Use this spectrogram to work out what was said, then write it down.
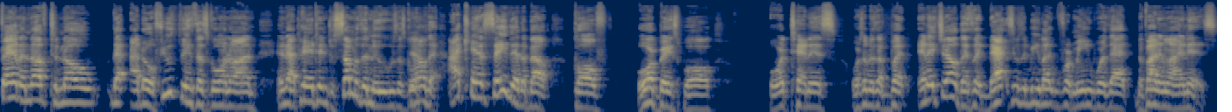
fan enough to know that I know a few things that's going on and I pay attention to some of the news that's going Yeah. on that. I can't say that about golf or baseball or tennis or something like that. But NHL, that's like that seems to be like for me where that dividing line is.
